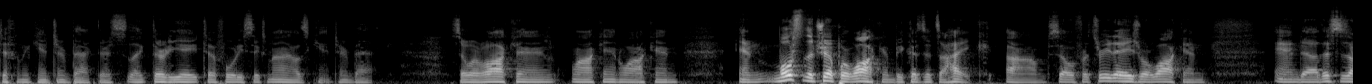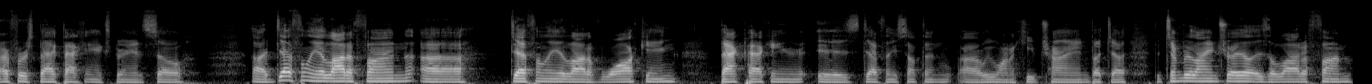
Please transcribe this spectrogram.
definitely can't turn back. There's like 38 to 46 miles, can't turn back. So we're walking, walking, walking, and most of the trip we're walking because it's a hike. Um, so for three days we're walking, and uh, this is our first backpacking experience. So uh, definitely a lot of fun. Uh, definitely a lot of walking. Backpacking is definitely something uh, we want to keep trying. But uh, the Timberline Trail is a lot of fun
